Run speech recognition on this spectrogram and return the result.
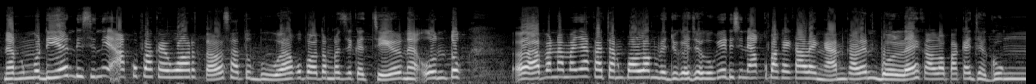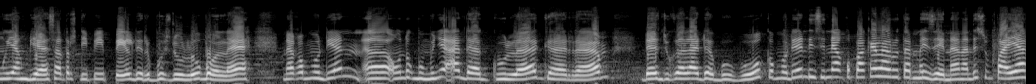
Nah kemudian di sini aku pakai wortel satu buah. Aku potong kecil-kecil. Nah untuk eh, apa namanya kacang polong dan juga jagungnya di sini aku pakai kalengan. Kalian boleh kalau pakai jagung yang biasa terus dipipil, direbus dulu boleh. Nah kemudian eh, untuk bumbunya ada gula, garam dan juga lada bubuk. Kemudian di sini aku pakai larutan maizena nanti supaya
